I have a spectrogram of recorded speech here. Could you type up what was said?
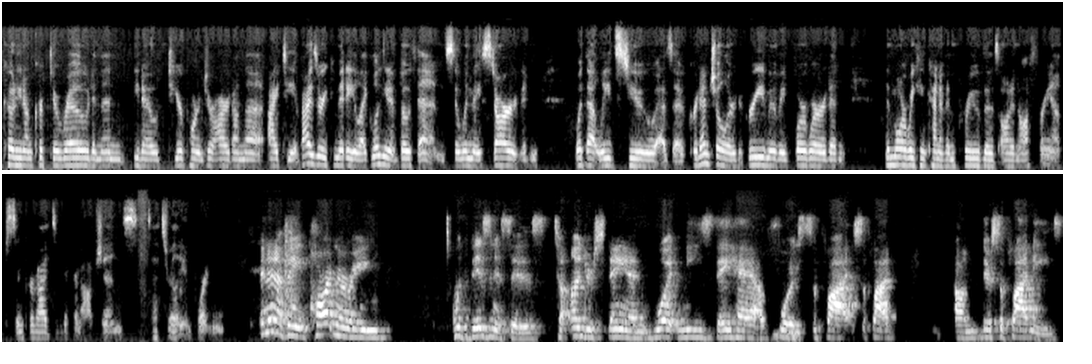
coding on crypto road and then you know to your point girard on the it advisory committee like looking at both ends so when they start and what that leads to as a credential or degree moving forward and the more we can kind of improve those on and off ramps and provide some different options that's really important and then i think partnering with businesses to understand what needs they have for mm-hmm. supply supply um, their supply needs.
